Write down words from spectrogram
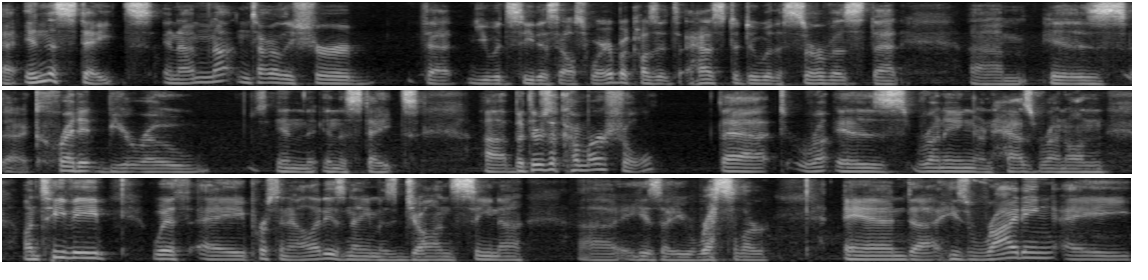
Uh, in the states, and I'm not entirely sure that you would see this elsewhere because it has to do with a service that um, is uh, credit bureau in the in the states. Uh, but there's a commercial that is running and has run on on TV with a personality. His name is John Cena. Uh, he's a wrestler, and uh, he's riding a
